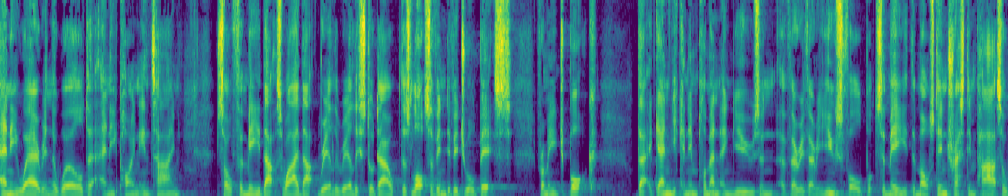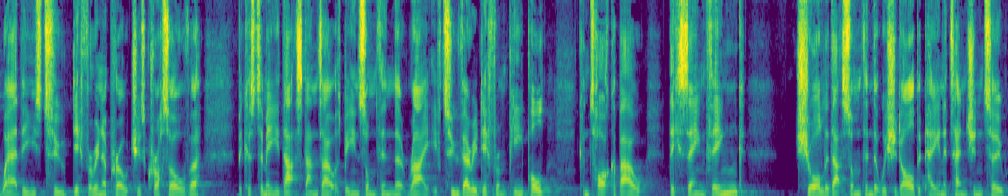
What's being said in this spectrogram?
anywhere in the world at any point in time. So for me, that's why that really, really stood out. There's lots of individual bits from each book that again you can implement and use and are very, very useful. But to me, the most interesting parts are where these two differing approaches cross over because to me that stands out as being something that right if two very different people can talk about this same thing surely that's something that we should all be paying attention to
